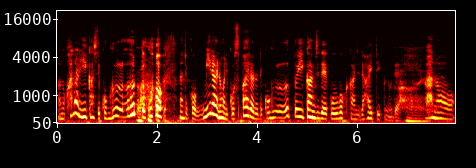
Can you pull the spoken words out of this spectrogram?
あのかなりいい感じでこうぐーっとこう なんてこう未来の方にこうスパイラルでこうぐーっといい感じでこう動く感じで入っていくので、あの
